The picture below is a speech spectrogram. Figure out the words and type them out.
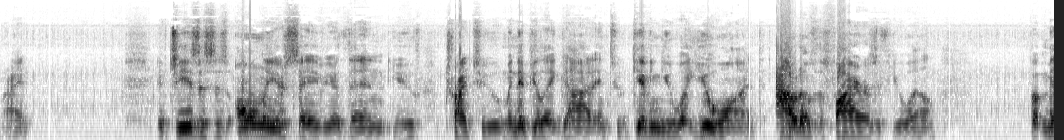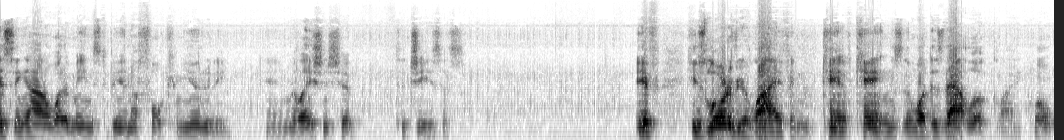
right? If Jesus is only your Savior, then you've tried to manipulate God into giving you what you want out of the fires, if you will, but missing out on what it means to be in a full community in relationship to Jesus. If He's Lord of your life and King of Kings, then what does that look like? Well,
